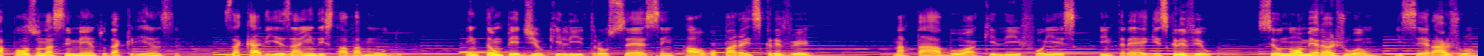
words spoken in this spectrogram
Após o nascimento da criança, Zacarias ainda estava mudo então pediu que lhe trouxessem algo para escrever. Na tábua que lhe foi entregue, escreveu: Seu nome era João e será João,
